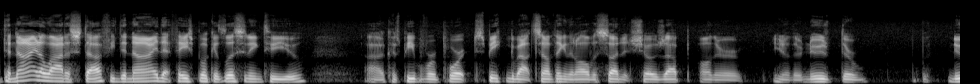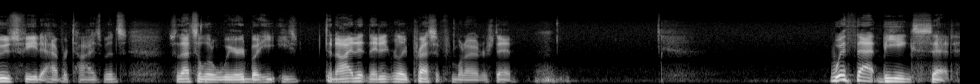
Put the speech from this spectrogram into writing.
Denied a lot of stuff. He denied that Facebook is listening to you because uh, people report speaking about something, and then all of a sudden it shows up on their you know their news their news feed advertisements. So that's a little weird. But he, he's denied it, and they didn't really press it, from what I understand. With that being said,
